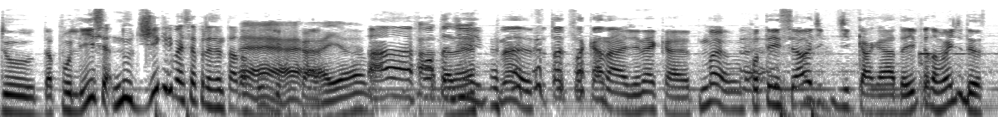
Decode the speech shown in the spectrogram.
do da polícia no dia que ele vai ser apresentado ao é, público, cara. Aí é ah, falta né? de. Né, você tá de sacanagem, né, cara? Mano, um potencial de, de cagada aí, pelo amor de Deus.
